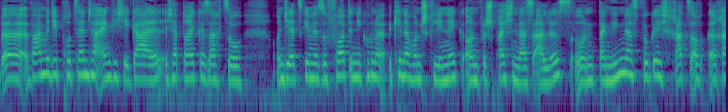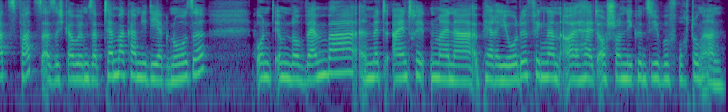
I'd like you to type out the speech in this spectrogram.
äh, war mir die Prozente eigentlich egal. Ich habe direkt gesagt so, und jetzt gehen wir sofort in die Kinder- Kinderwunschklinik und besprechen das alles. Und dann ging das wirklich ratz auf, ratzfatz. Also ich glaube, im September kam die Diagnose. Und im November mit Eintreten meiner Periode fing dann halt auch schon die künstliche Befruchtung an.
